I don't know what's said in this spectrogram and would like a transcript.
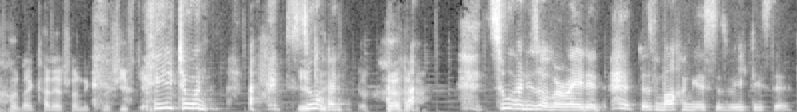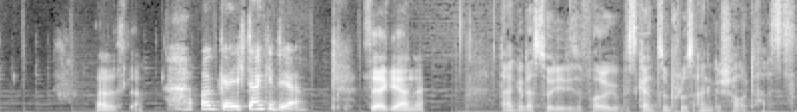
und dann kann ja schon nichts mehr schief gehen. Viel tun. Viel Zuhören. Tun. Zuhören ist overrated. Das Machen ist das Wichtigste. Alles klar. Okay, ich danke dir. Sehr gerne. Danke, dass du dir diese Folge bis ganz zum Schluss angeschaut hast.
